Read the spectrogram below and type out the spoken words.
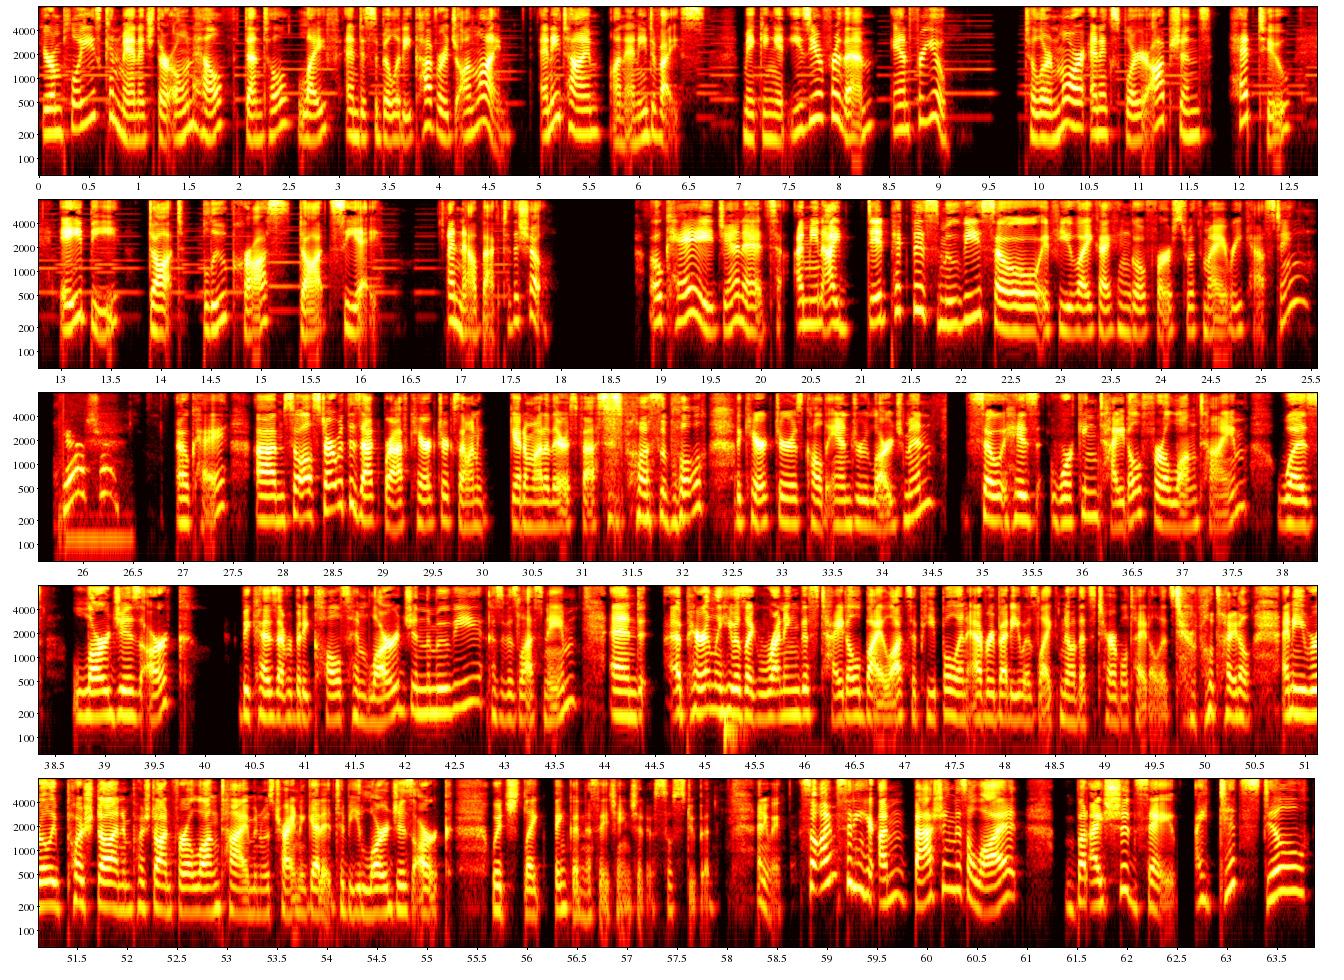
Your employees can manage their own health, dental, life, and disability coverage online, anytime, on any device, making it easier for them and for you. To learn more and explore your options, head to ab.bluecross.ca. And now back to the show. Okay, Janet. I mean, I did pick this movie, so if you like, I can go first with my recasting. Yeah, sure. Okay. Um, so I'll start with the Zach Braff character because I want to get him out of there as fast as possible. The character is called Andrew Largeman. So his working title for a long time was Large's Ark because everybody calls him Large in the movie because of his last name. And apparently he was like running this title by lots of people and everybody was like, no, that's a terrible title. It's a terrible title. And he really pushed on and pushed on for a long time and was trying to get it to be Large's Ark, which like, thank goodness they changed it. It was so stupid. Anyway, so I'm sitting here, I'm bashing this a lot, but I should say I did still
